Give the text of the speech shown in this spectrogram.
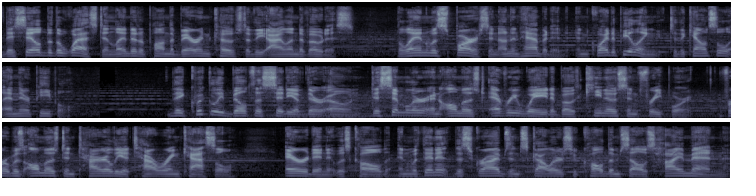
They sailed to the west and landed upon the barren coast of the island of Odus. The land was sparse and uninhabited, and quite appealing to the council and their people. They quickly built a city of their own, dissimilar in almost every way to both Qeynos and Freeport, for it was almost entirely a towering castle, Erudin it was called, and within it the scribes and scholars who called themselves High Men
